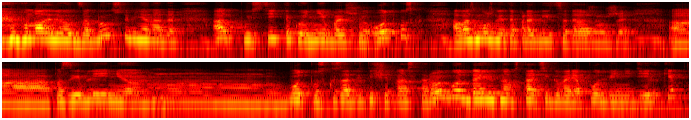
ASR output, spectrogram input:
мало ли он забыл, что меня надо отпустить, такой небольшой отпуск, а возможно это продлится даже уже а, по заявлению в отпуск за 2022 год, дают нам, кстати говоря, по две недельки.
